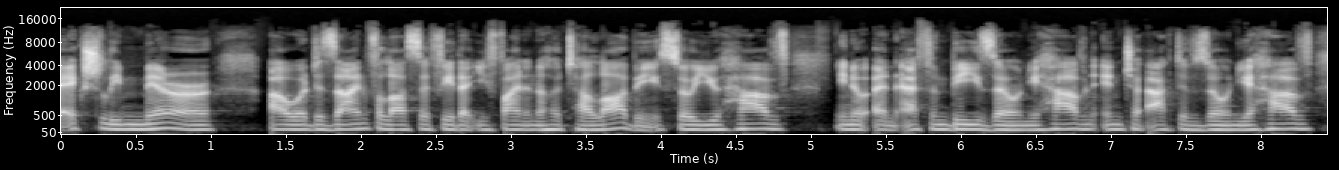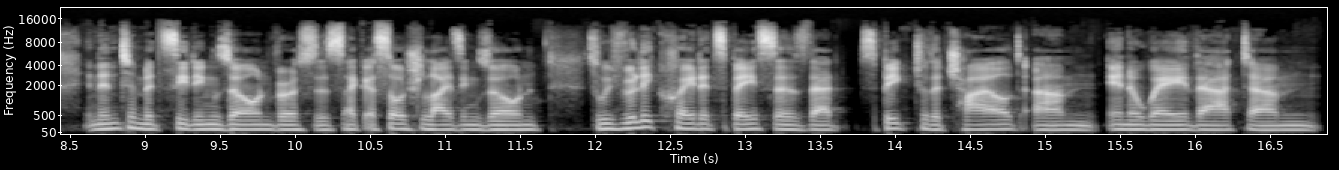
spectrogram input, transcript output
actually mirror our design philosophy that you find in a hotel lobby. So you have, you know, an F&B zone, you have an interactive zone, you have an intimate seating zone versus like a socializing zone. So we've really created spaces that speak to the child um, in a way that um,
